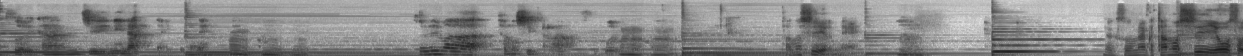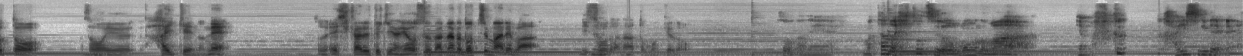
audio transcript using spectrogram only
そういう感じになったりとかねうんうんそれは楽しいかなすごい、うん。うんうん。楽しいよね。うんなんかそのなんか楽しい要素とそういう背景のねそのエシカル的な要素がなんかどっちもあれば理想だなと思うけど、そうだね、まあ、ただ一つ思うのはやっぱ服買いすぎだよね。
